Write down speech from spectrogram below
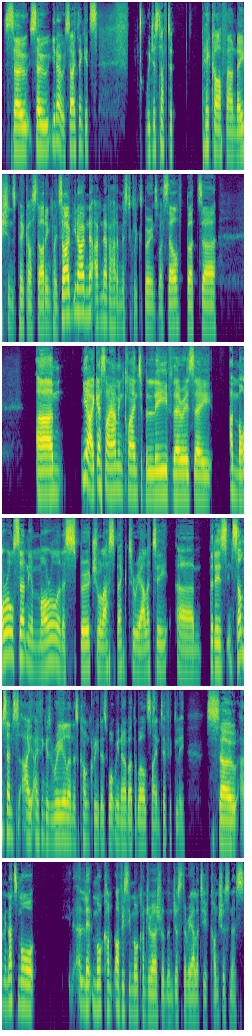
so, so you know, so I think it's we just have to pick our foundations, pick our starting point. So I've, you know, I've, ne- I've never had a mystical experience myself, but uh, um, yeah, I guess I am inclined to believe there is a a moral, certainly a moral and a spiritual aspect to reality um, that is, in some sense, I, I, think is real and as concrete as what we know about the world scientifically. So, I mean, that's more, a little more, con- obviously more controversial than just the reality of consciousness,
